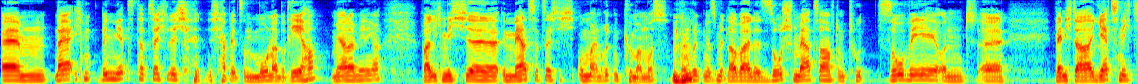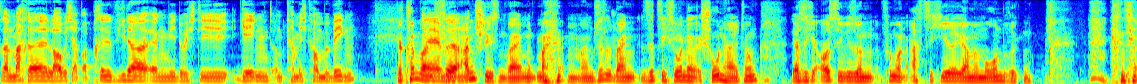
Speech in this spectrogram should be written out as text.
Ähm, naja, ich bin jetzt tatsächlich, ich habe jetzt einen Monat Reha, mehr oder weniger, weil ich mich äh, im März tatsächlich um meinen Rücken kümmern muss. Mein Rücken ist mittlerweile so schmerzhaft und tut so weh und äh, wenn ich da jetzt nichts dran mache, laufe ich ab April wieder irgendwie durch die Gegend und kann mich kaum bewegen. Da können wir uns Ähm, äh, anschließen, weil mit, mein, mit meinem Schlüsselbein sitze ich so in der Schonhaltung, dass ich aussehe wie so ein 85-Jähriger mit dem Rundrücken. also,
